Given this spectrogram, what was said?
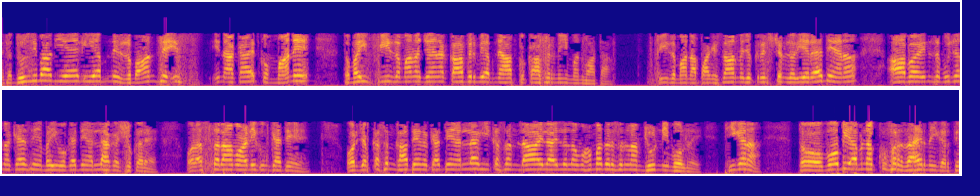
اچھا دوسری بات یہ ہے کہ یہ اپنے زبان سے اس ان عقائد کو مانے تو بھائی فی زمانہ جو ہے نا کافر بھی اپنے آپ کو کافر نہیں منواتا فی زمانہ پاکستان میں جو کرسچن ذریعے رہتے ہیں نا آپ ان سے پوچھو نا کیسے ہیں بھائی وہ کہتے ہیں اللہ کا شکر ہے اور السلام علیکم کہتے ہیں اور جب قسم کھاتے ہیں تو کہتے ہیں اللہ کی قسم لا الہ الا اللہ محمد رسول اللہ جھوٹ نہیں بول رہے ٹھیک ہے نا تو وہ بھی اپنا کفر ظاہر نہیں کرتے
